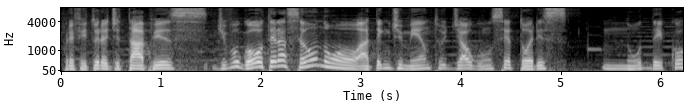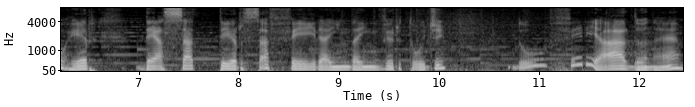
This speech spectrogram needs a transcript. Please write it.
Prefeitura de Tapes divulgou alteração no atendimento de alguns setores no decorrer dessa terça-feira, ainda em virtude do feriado, né?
